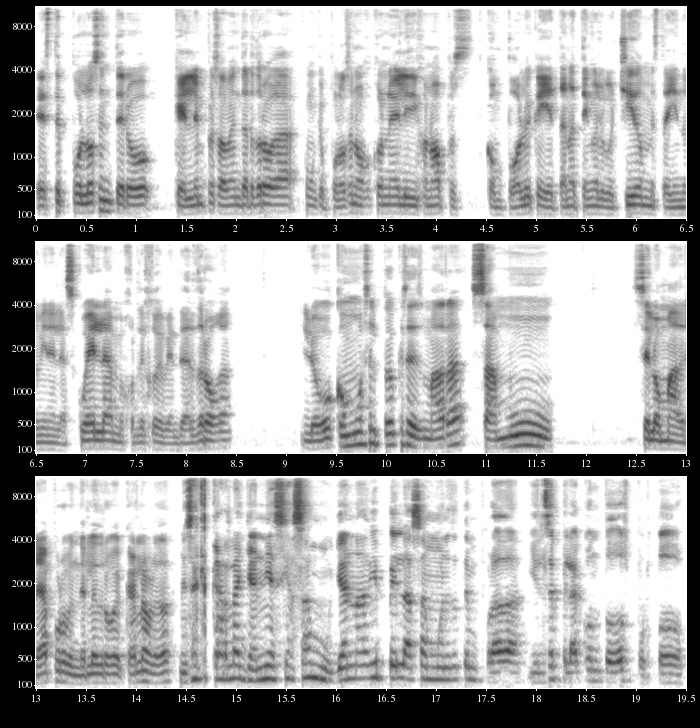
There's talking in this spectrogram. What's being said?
este Polo se enteró que él empezó a vender droga, como que Polo se enojó con él y dijo, no, pues con Polo y Cayetana tengo algo chido, me está yendo bien en la escuela, mejor dejo de vender droga. Y luego, ¿cómo es el pedo que se desmadra? Samu se lo madrea por venderle droga a Carla, ¿verdad? Me dice que Carla ya ni hacía Samu, ya nadie pela a Samu en esta temporada y él se pelea con todos por todo.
